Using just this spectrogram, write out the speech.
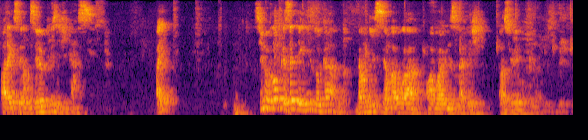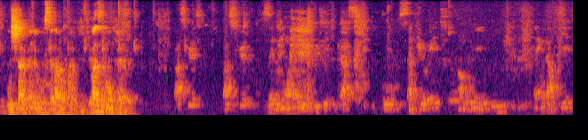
par excellence. C'est le plus efficace. Voyez? Si nous voulons que cette église locale grandisse, on va voir, on va voir une stratégie. Rassurez-vous. Où chacun de vous sera vraiment impliqué. Vas-y, mon frère. Parce que parce que c'est le moyen le plus efficace pour saturer, remplir un quartier,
